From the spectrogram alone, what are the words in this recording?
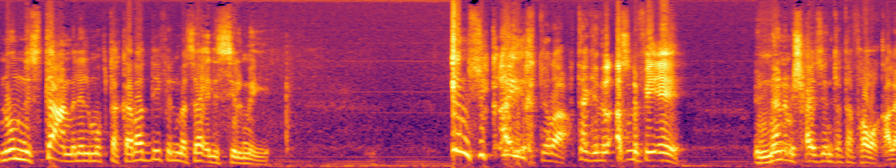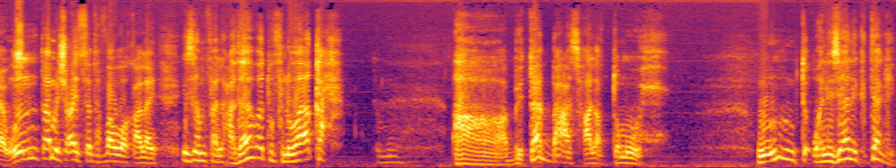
نقوم نستعمل المبتكرات دي في المسائل السلمية. امسك أي اختراع. تجد الأصل فيه إيه؟ إن أنا مش عايز أنت تتفوق علي وأنت مش عايز تتفوق علي. إذا فالعداوة في الواقع آه بتبعث على الطموح. ولذلك تجد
